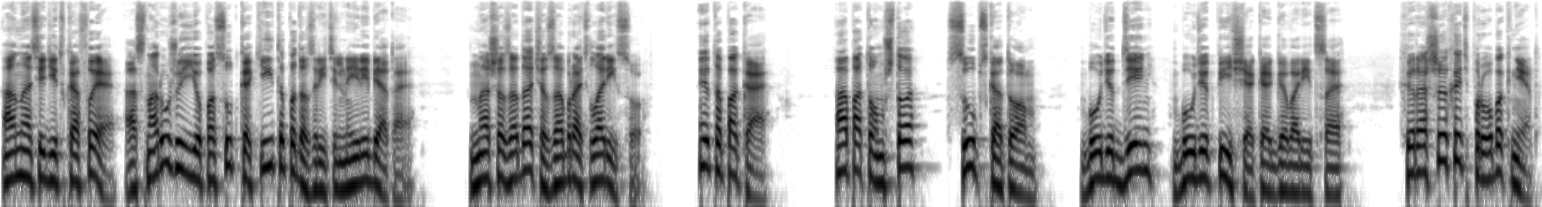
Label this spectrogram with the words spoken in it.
Она сидит в кафе, а снаружи ее пасут какие-то подозрительные ребята. Наша задача — забрать Ларису. Это пока. А потом что? Суп с котом. Будет день, будет пища, как говорится. Хорошо, хоть пробок нет.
